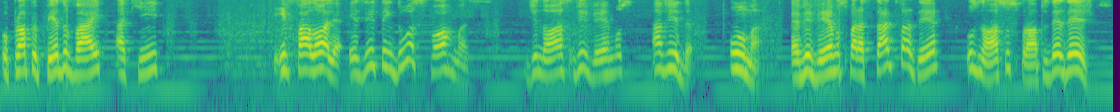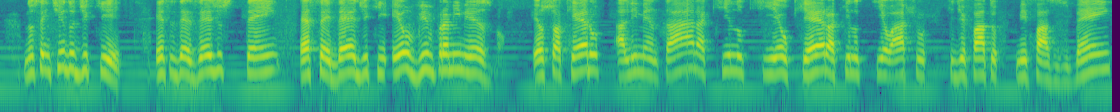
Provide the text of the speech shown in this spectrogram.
o próprio Pedro vai aqui e fala: olha, existem duas formas de nós vivermos a vida. Uma é vivermos para satisfazer os nossos próprios desejos, no sentido de que esses desejos têm essa ideia de que eu vivo para mim mesmo. Eu só quero alimentar aquilo que eu quero, aquilo que eu acho que de fato me faz bem,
